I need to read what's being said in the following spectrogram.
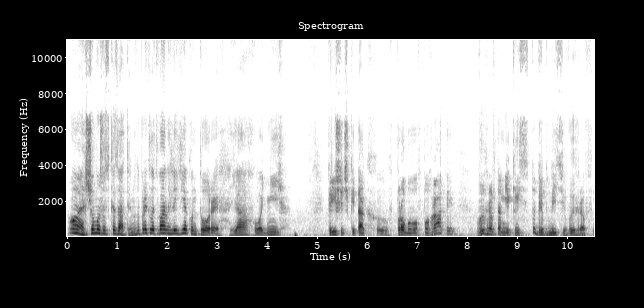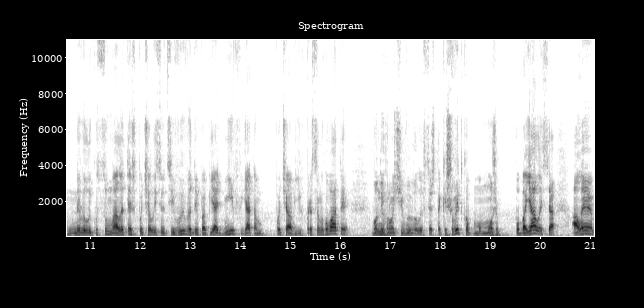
Ой, що можу сказати? Ну, наприклад, в Англії є контори. Я у одній трішечки так е, пробував пограти. Виграв там якийсь, ну, дрібниці виграв, невелику суму, але теж почалися ці виводи по 5 днів. Я там почав їх пресингувати. Вони гроші вивели все ж таки швидко, може, побоялися, але е,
